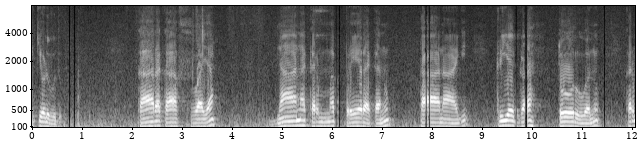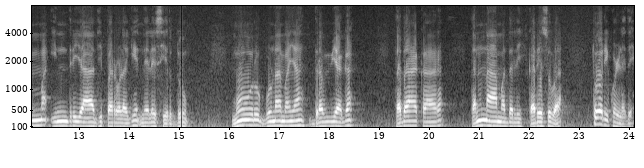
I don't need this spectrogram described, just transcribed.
ಕೇಳುವುದು. ಕಾರಕಾಹ್ವಯ ಜ್ಞಾನ ಕರ್ಮ ಪ್ರೇರಕನು ತಾನಾಗಿ ಕ್ರಿಯೆಗಳ ತೋರುವನು ಕರ್ಮ ಇಂದ್ರಿಯಾಧಿಪರೊಳಗೆ ನೆಲೆಸಿರ್ದು. ಮೂರು ಗುಣಮಯ ದ್ರವ್ಯಗ ತದಾಕಾರ ತನ್ನಾಮದಲ್ಲಿ ಕರೆಸುವ ತೋರಿಕೊಳ್ಳದೆ.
